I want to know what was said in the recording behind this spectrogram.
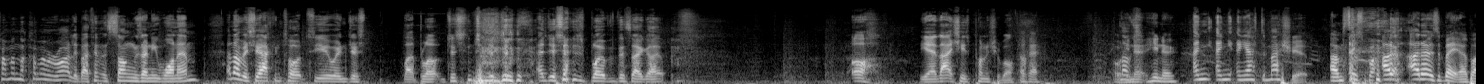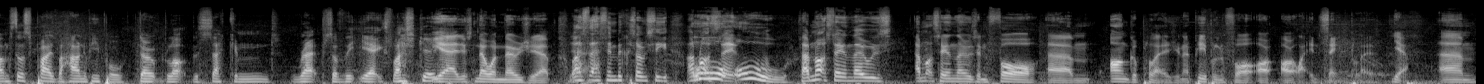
can't remember, I can't remember rightly, but I think the song's only one M. And obviously, I can talk to you and just like blow just, just and just just blow this guy. Oh, yeah, that actually is punishable. Okay. Oh, he, knew, he knew. And, and and you have to mash it. I'm still surprised. I, I know it's a beta, but I'm still surprised by how many people don't block the second reps of the EX Flash kick. Yeah, just no one knows yet. Well, that's Yeah. that's in because obviously I'm not saying ooh. so I'm not saying those. I'm not saying those in four um, aren't good players. You know, people in four are, are like insane players. Yeah. Um,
